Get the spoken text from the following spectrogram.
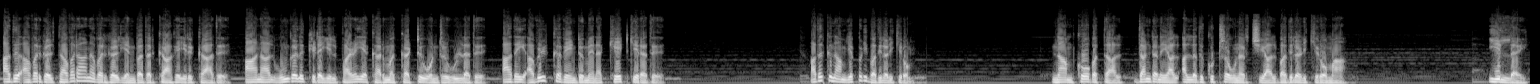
அது அவர்கள் தவறானவர்கள் என்பதற்காக இருக்காது. ஆனால் உங்களுக்கிடையில் பழைய கர்மக்கட்டு ஒன்று உள்ளது. அதை அவிழ்க்க வேண்டும் என கேட்கிறது. அதற்கு நாம் எப்படி பதிலளிக்கிறோம்? நாம் கோபத்தால் தண்டனையால் அல்லது குற்ற உணர்ச்சியால் பதிலளிக்கிறோமா? இல்லை.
